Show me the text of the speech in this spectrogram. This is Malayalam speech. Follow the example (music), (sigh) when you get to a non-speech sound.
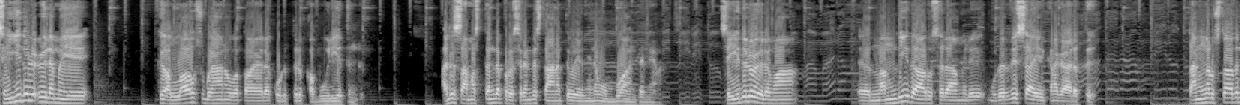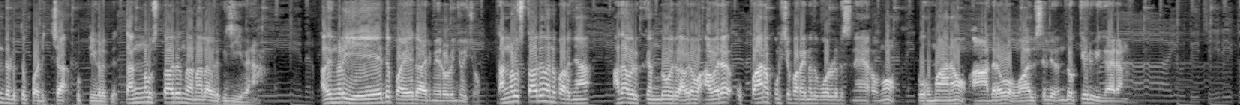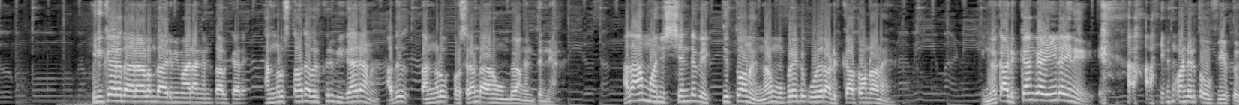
സയ്യിദുൽ ഉലമയെ അള്ളാഹു സുബാനുവത്തായാല കൊടുത്തൊരു കബൂലിയത്തുണ്ട്. അത് സമസ്തന്റെ പ്രസിഡന്റ് സ്ഥാനത്ത് വരുന്നതിന് മുമ്പും അങ്ങനെ തന്നെയാണ്. സയ്യിദുൽ ഉലമ നന്ദി ദാറുസലാമിൽ മുദർറിസായിരിക്കണ കാലത്ത് തങ്ങൾ ഉസ്താദിന്റെ അടുത്ത് പഠിച്ച കുട്ടികൾക്ക് തങ്ങൾ ഉസ്താദ് എന്ന് പറഞ്ഞാൽ അവർക്ക് ജീവനാണ്. അത് നിങ്ങൾ ഏത് പഴയ താരിമേരോടും ചോദിച്ചോ? തങ്ങൾ ഉസ്താദ് എന്ന് പറഞ്ഞാൽ അത് അവർക്ക് എന്തോ ഒരു അവരെ അവരെ ഉപ്പാനെ കുറിച്ച് പറയുന്നത് പോലുള്ളൊരു സ്നേഹമോ ബഹുമാനമോ ആദരവോ വാത്സല്യോ എന്തൊക്കെ ഒരു വികാരമാണ് എനിക്കേറെ ധാരാളം താരമിമാർ അങ്ങനത്തെ ആൾക്കാരെ. തങ്ങൾ ഉസ്താദ് അവർക്കൊരു വികാരമാണ് അത് തങ്ങൾ പ്രസിഡന്റ് ആണ് മുമ്പ് അങ്ങനെ തന്നെയാണ്. അത് ആ മനുഷ്യന്റെ വ്യക്തിത്വമാണ്. നിങ്ങൾ മൂപ്പരായിട്ട് കൂടുതൽ അടുക്കാത്തോണ്ടാണ്. നിങ്ങൾക്ക് അടുക്കാൻ കഴിയില്ല അതിന് (laughs) അതിനും വേണ്ട ഒരു തോഫിയൊക്കെ.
